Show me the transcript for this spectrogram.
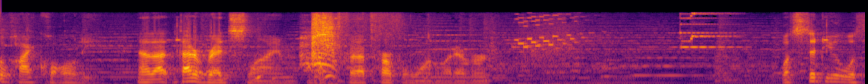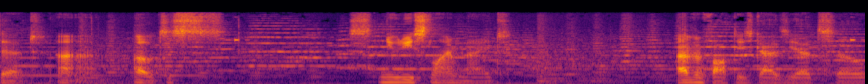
So high quality. Now, that, that red slime, or that purple one, whatever. What's the deal with it? Uh, oh, it's a snooty slime knight. I haven't fought these guys yet, so...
